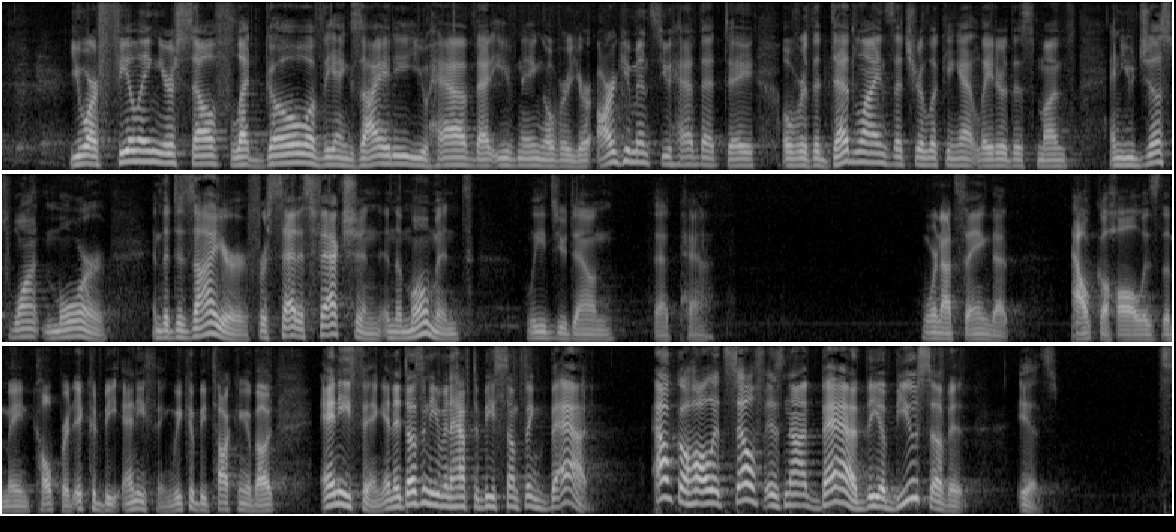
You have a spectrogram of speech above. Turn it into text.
you are feeling yourself let go of the anxiety you have that evening over your arguments you had that day, over the deadlines that you're looking at later this month, and you just want more. And the desire for satisfaction in the moment leads you down that path. We're not saying that alcohol is the main culprit. It could be anything. We could be talking about anything, and it doesn't even have to be something bad. Alcohol itself is not bad, the abuse of it is.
